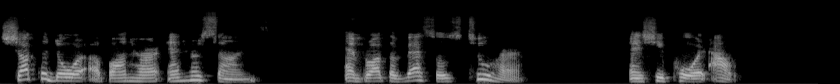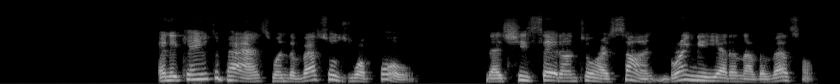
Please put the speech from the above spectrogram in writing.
shut the door upon her and her sons, and brought the vessels to her, and she poured out. And it came to pass when the vessels were full, that she said unto her son, Bring me yet another vessel.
